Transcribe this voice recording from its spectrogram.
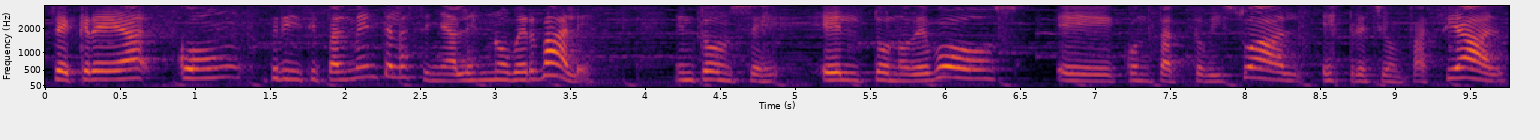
se crea con principalmente las señales no verbales. Entonces, el tono de voz, eh, contacto visual, expresión facial,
